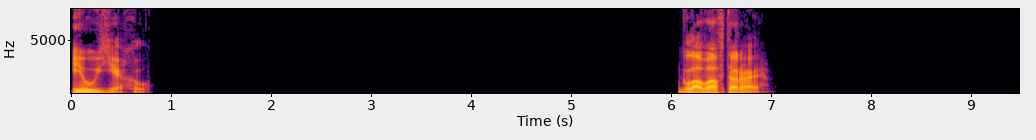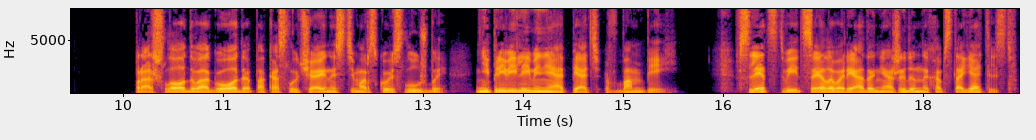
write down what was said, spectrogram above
и уехал. Глава вторая. Прошло два года, пока случайности морской службы не привели меня опять в Бомбей. Вследствие целого ряда неожиданных обстоятельств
